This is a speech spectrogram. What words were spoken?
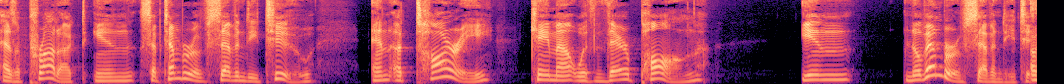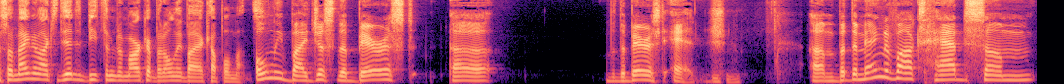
as a product in September of '72, and Atari came out with their Pong in November of '72 Oh, so Magnavox did beat them to market, but only by a couple months. only by just the barest uh the barest edge. Um but the magnavox had some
